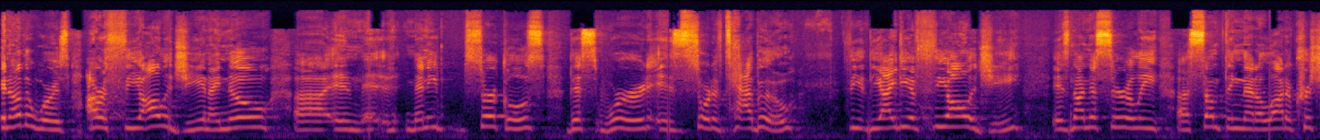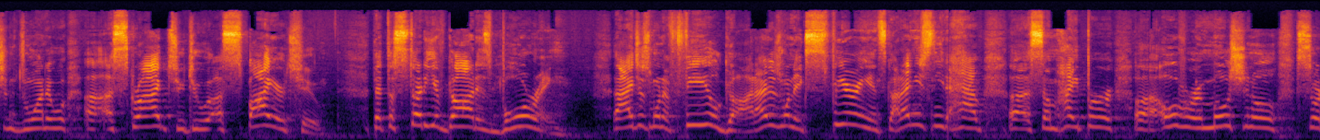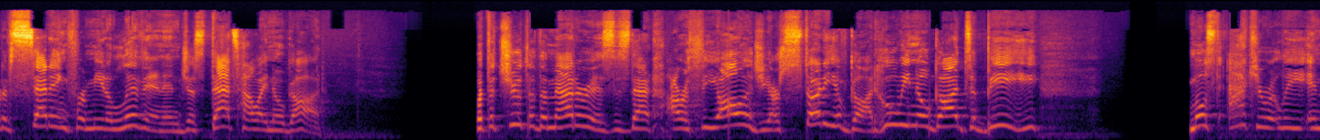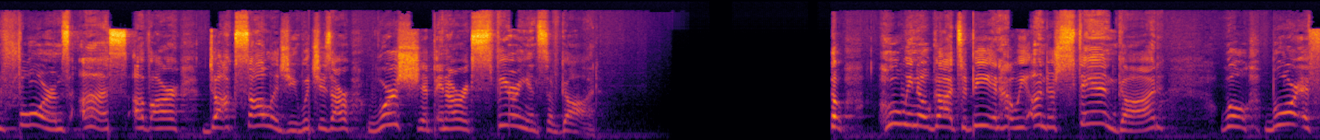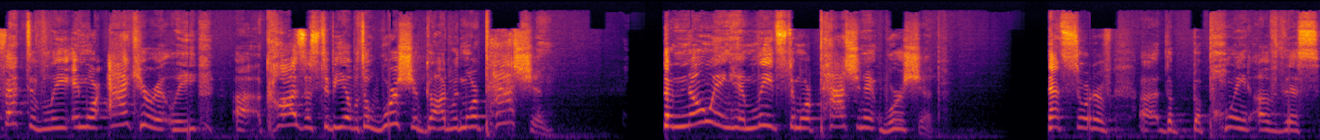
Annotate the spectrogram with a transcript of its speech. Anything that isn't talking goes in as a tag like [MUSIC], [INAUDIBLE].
In other words, our theology, and I know uh, in many circles this word is sort of taboo. The, the idea of theology is not necessarily uh, something that a lot of Christians want to uh, ascribe to, to aspire to that the study of God is boring. I just want to feel God. I just want to experience God. I just need to have uh, some hyper, uh, over emotional sort of setting for me to live in, and just that's how I know God. But the truth of the matter is, is that our theology, our study of God, who we know God to be, most accurately informs us of our doxology, which is our worship and our experience of God. So, who we know God to be and how we understand God will more effectively and more accurately uh, cause us to be able to worship God with more passion. So, knowing Him leads to more passionate worship. That's sort of uh, the, the point of this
